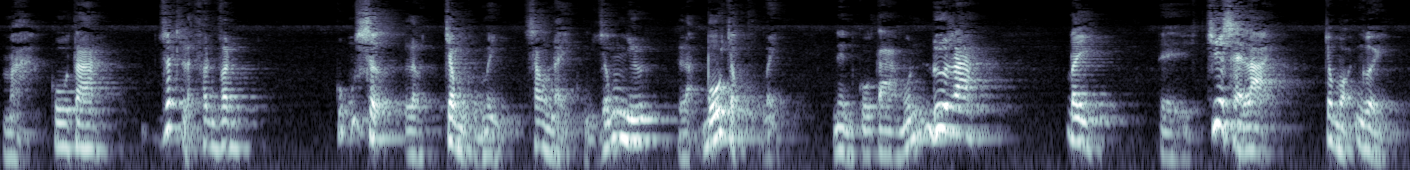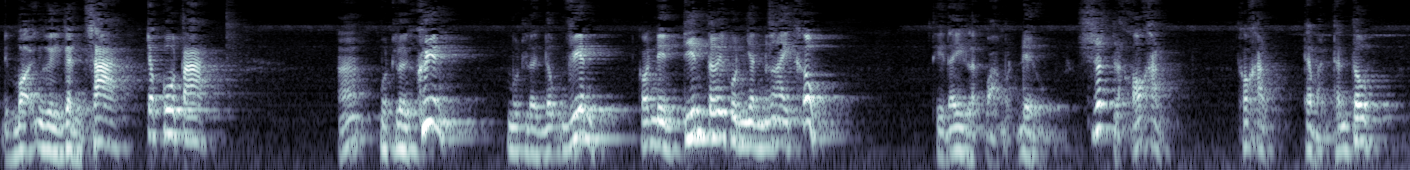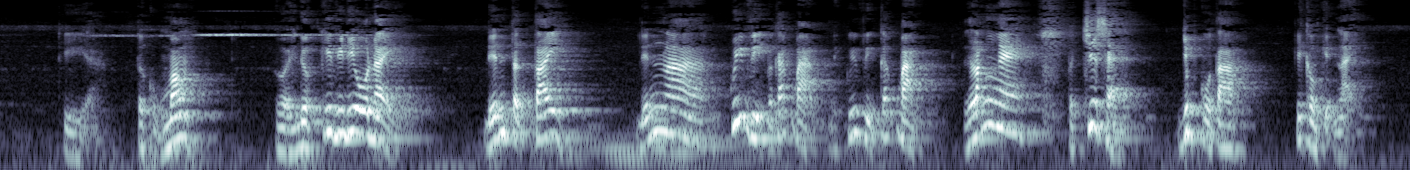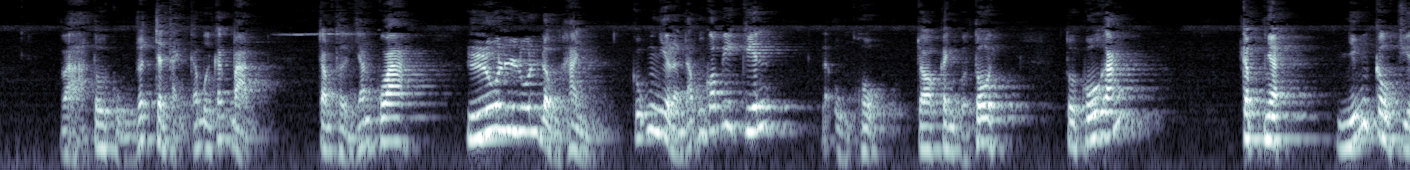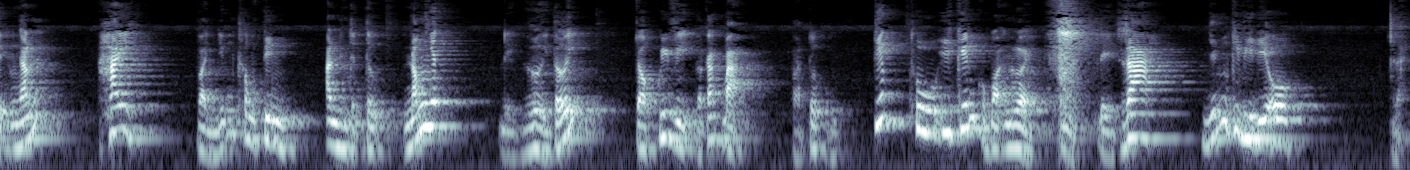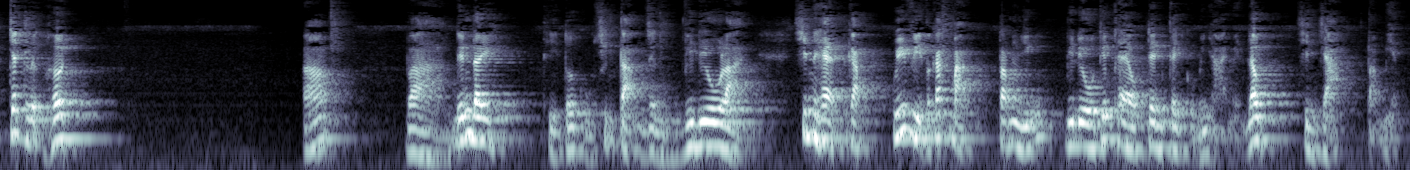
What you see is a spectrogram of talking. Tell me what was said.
mà cô ta rất là phân vân cũng sợ là chồng của mình sau này cũng giống như là bố chồng của mình. Nên cô ta muốn đưa ra đây để chia sẻ lại cho mọi người để mọi người gần xa cho cô ta. À, một lời khuyên một lời động viên có nên tiến tới hôn nhân nữa hay không? Thì đây là quả một điều rất là khó khăn khó khăn theo bản thân tôi. Thì à, tôi cũng mong gửi được cái video này đến tận tay, đến là quý vị và các bạn, để quý vị các bạn lắng nghe và chia sẻ giúp cô ta cái câu chuyện này. Và tôi cũng rất chân thành cảm ơn các bạn. Trong thời gian qua, luôn luôn đồng hành cũng như là đóng góp ý kiến là ủng hộ cho kênh của tôi. Tôi cố gắng cập nhật những câu chuyện ngắn, hay và những thông tin an ninh trật tự nóng nhất để gửi tới cho quý vị và các bạn. Và tôi cũng tiếp thu ý kiến của mọi người để ra những cái video là chất lượng hơn. Đó. Và đến đây thì tôi cũng xin tạm dừng video lại. Xin hẹn gặp quý vị và các bạn trong những video tiếp theo trên kênh của Minh Hải Miền Đông. Xin chào, tạm biệt.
